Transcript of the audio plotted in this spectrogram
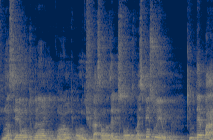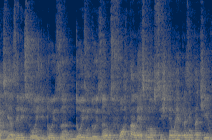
financeira muito grande com a unificação das eleições. Mas penso eu que o debate e as eleições de dois, dois em dois anos fortalecem o nosso sistema representativo,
